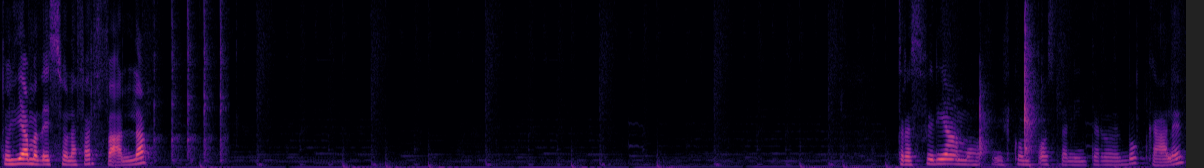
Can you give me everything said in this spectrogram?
Togliamo adesso la farfalla. Trasferiamo il composto all'interno del boccale.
